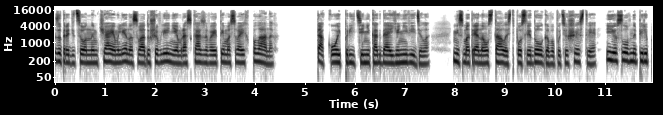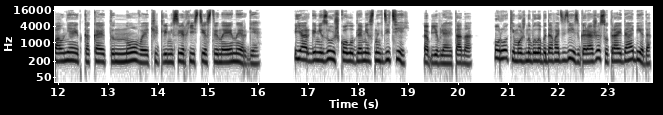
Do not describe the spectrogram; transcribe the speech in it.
За традиционным чаем Лена с воодушевлением рассказывает им о своих планах. Такой Прити никогда ее не видела — Несмотря на усталость после долгого путешествия, ее словно переполняет какая-то новая, чуть ли не сверхъестественная энергия. «Я организую школу для местных детей», — объявляет она. «Уроки можно было бы давать здесь, в гараже, с утра и до обеда,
